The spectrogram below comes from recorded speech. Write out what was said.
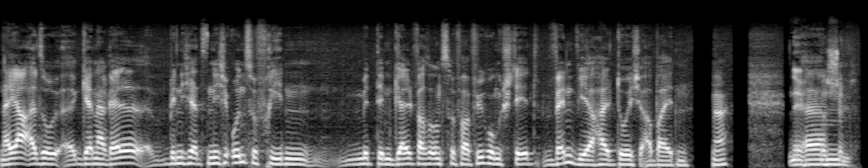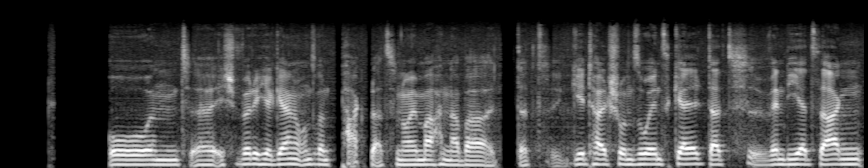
naja, also äh, generell bin ich jetzt nicht unzufrieden mit dem Geld, was uns zur Verfügung steht, wenn wir halt durcharbeiten. Ne? Nee, ähm, das stimmt. Und äh, ich würde hier gerne unseren Parkplatz neu machen, aber das geht halt schon so ins Geld, dass wenn die jetzt sagen,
